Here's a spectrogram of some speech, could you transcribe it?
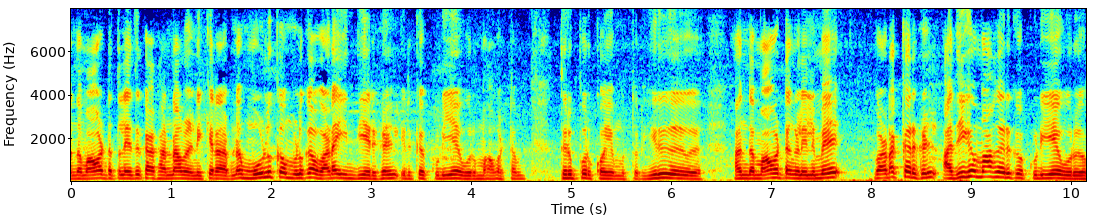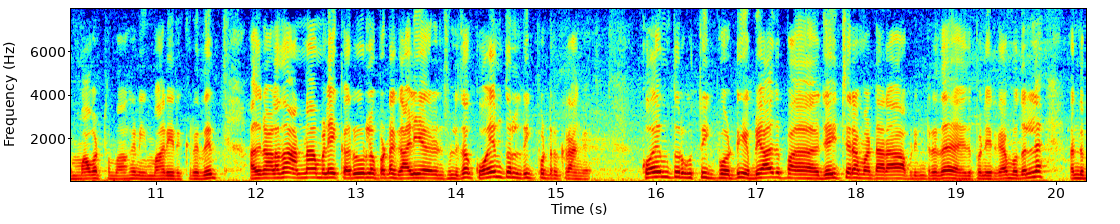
அந்த மாவட்டத்தில் எதுக்காக அண்ணாமலை நிற்கிறார் அப்படின்னா முழுக்க முழுக்க வட இந்தியர்கள் இருக்கக்கூடிய ஒரு மாவட்டம் திருப்பூர் கோயம்புத்தூர். இரு அந்த மாவட்டங்களிலுமே வடக்கர்கள் அதிகமாக இருக்கக்கூடிய ஒரு மாவட்டமாக நீ மாறி இருக்கிறது அதனால தான் அண்ணாமலை கரூரில் பட்ட காலியாருன்னு சொல்லி தான் கோயம்புத்தூரில் தூக்கி போட்டிருக்கிறாங்க. கோயம்புத்தூருக்கு தூக்கி போட்டு எப்படியாவது ப ஜெயிச்சிட மாட்டாரா அப்படின்றத இது பண்ணியிருக்காரு. முதல்ல அந்த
